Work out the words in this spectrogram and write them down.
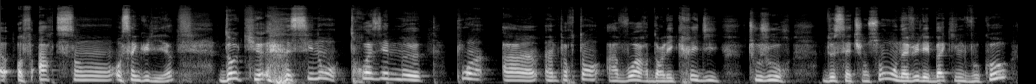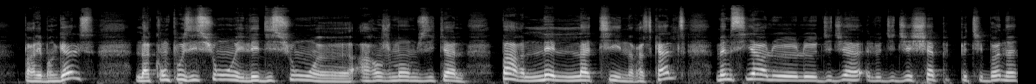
Euh, of Hearts au singulier. Hein. Donc, euh, sinon, troisième euh, point important à voir dans les crédits, toujours, de cette chanson, on a vu les backing vocaux, par les Bengals, la composition et l'édition euh, arrangement musical par les Latin Rascals, même s'il y a le, le, DJ, le DJ Shep Petit Bonne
